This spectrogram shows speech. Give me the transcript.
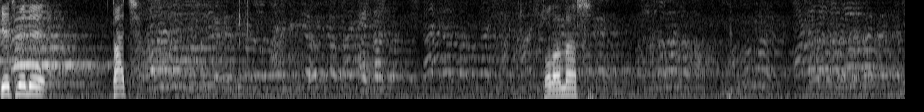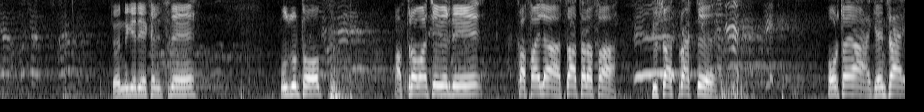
Geçmedi. Taç. Solanlar. Döndü geriye kalesine. Uzun top. Abdurrahman çevirdi. Kafayla sağ tarafa. Gürşat bıraktı. Ortaya Gencay.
